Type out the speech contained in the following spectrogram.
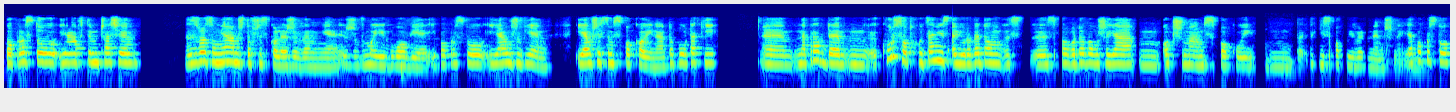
Po prostu ja w tym czasie zrozumiałam, że to wszystko leży we mnie, że w mojej głowie i po prostu ja już wiem, ja już jestem spokojna. To był taki naprawdę kurs odchudzania z Ajurwedą s- e, spowodował, że ja otrzymałam spokój, ta- taki spokój wewnętrzny. Ja po prostu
